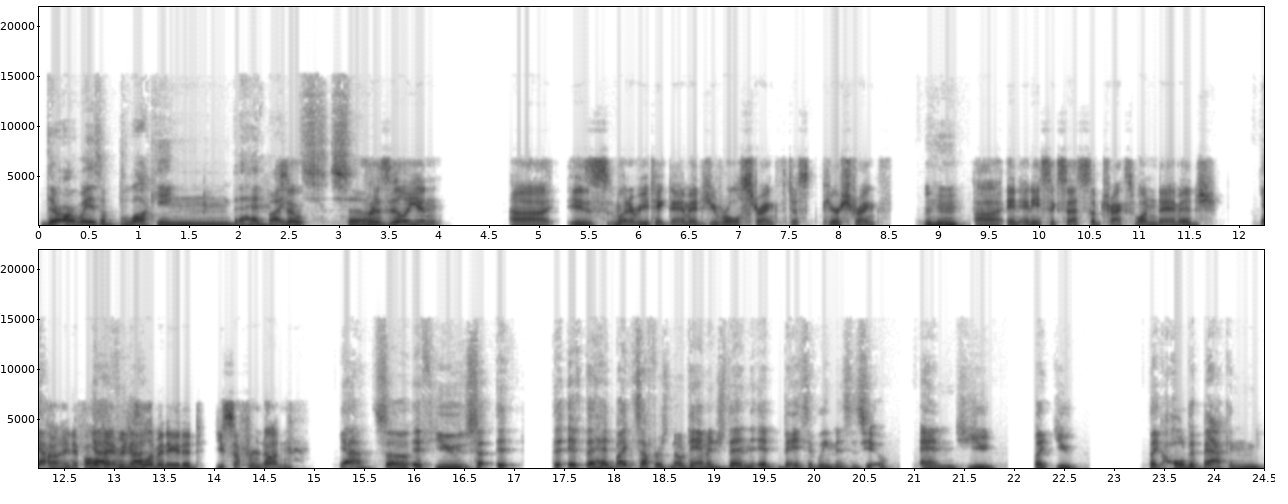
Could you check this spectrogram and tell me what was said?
there are ways of blocking the head bites. So, So, Resilient uh, is whenever you take damage, you roll strength, just pure strength. Mhm. Uh, and any success subtracts one damage. Yeah. Uh, and if all Yeah, if damage got- is eliminated, you suffer none. yeah. So if you su- it, if the head bite suffers no damage, then it basically misses you, and you like you like hold it back and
